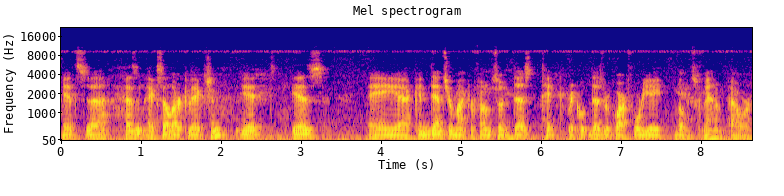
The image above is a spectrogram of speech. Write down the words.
it uh, has an XLR connection. It is a uh, condenser microphone so it does take does require 48 volts phantom power.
